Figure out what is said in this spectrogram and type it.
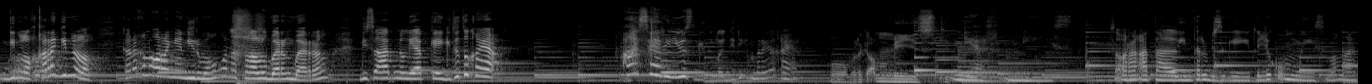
Gini loh karena gini loh. Karena kan orang yang di rumahku kan selalu bareng-bareng. Di saat ngelihat kayak gitu tuh kayak ah serius? Gitu loh. Jadi mereka kayak Oh, mereka emis gitu. yes miss seorang Atta Halilintar bisa kayak gitu aja kok miss banget.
